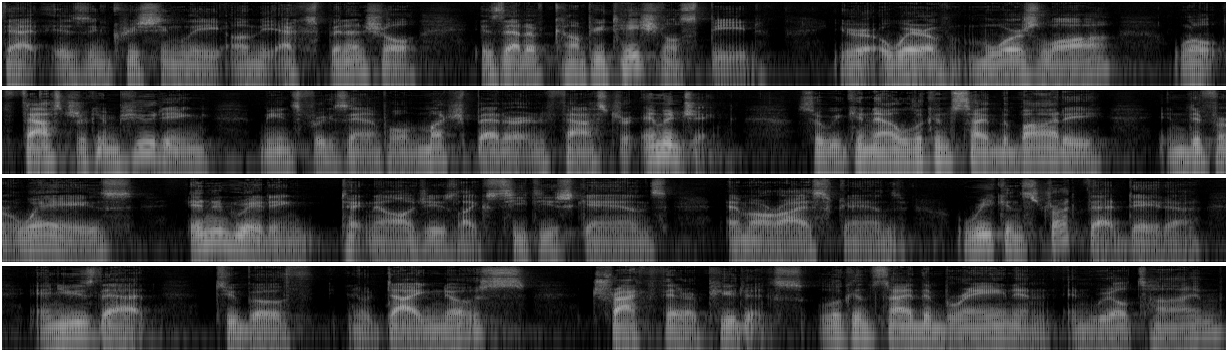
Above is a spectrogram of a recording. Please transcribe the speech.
that is increasingly on the exponential is that of computational speed. You're aware of Moore's law. Well, faster computing means, for example, much better and faster imaging. So we can now look inside the body in different ways, integrating technologies like CT scans, MRI scans, reconstruct that data, and use that to both you know, diagnose, track therapeutics, look inside the brain in, in real time,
